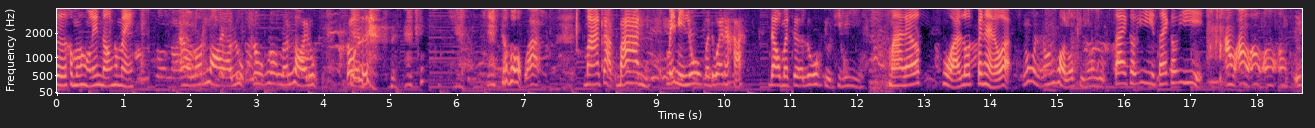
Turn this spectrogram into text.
อ้ยเออขโมยของเล่นน้องทำไม เอารถลอยเอาลูกลูกลูกรถลอยลูก ก็เกินคือ จะบอกว่า มาจากบ้านไม่มีลูกมาด้วยนะคะ เรามาเจอลูกอยู่ที่นี่ มาแล้วหัวรถไปไหนแล้วอะนู่นนู่นหัวรถอยู่นู่นลูกใต้เก้าอี้ใต้เก้าอี้ เอาเอาเอาเอาเอาอุ้ย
